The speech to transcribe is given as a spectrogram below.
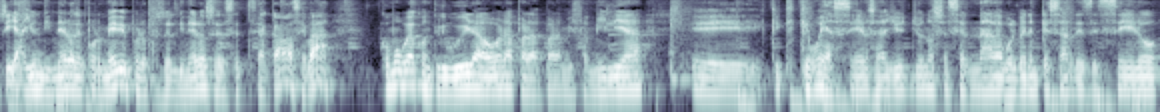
Sí, hay un dinero de por medio, pero pues el dinero se, se, se acaba, se va. ¿Cómo voy a contribuir ahora para, para mi familia? Eh, ¿qué, ¿qué, voy a hacer? O sea, yo, yo, no sé hacer nada, volver a empezar desde cero,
